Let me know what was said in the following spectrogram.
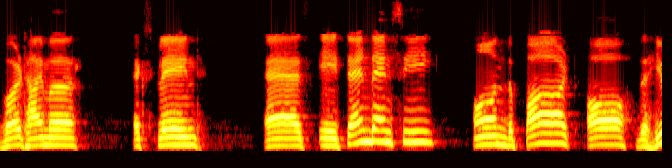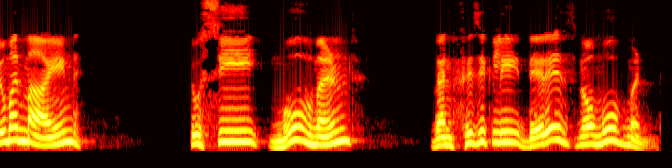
Wertheimer explained as a tendency on the part of the human mind to see movement when physically there is no movement.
